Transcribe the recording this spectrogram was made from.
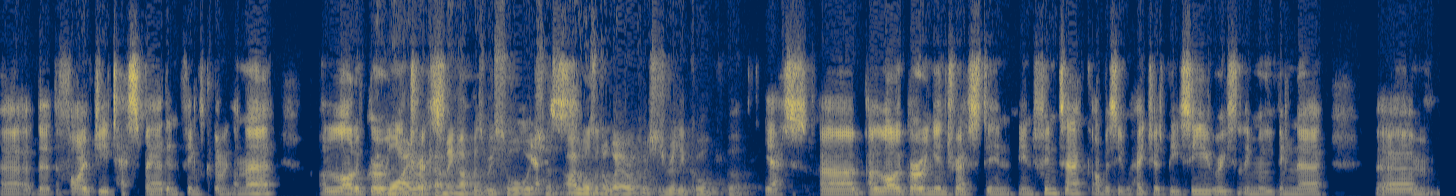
uh, the, the 5G test bed and things going on there. A lot of growing the interest. coming up as we saw, which yes. I wasn't aware of, which is really cool. But yes, um, a lot of growing interest in in fintech. Obviously, with HSBC recently moving their um,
